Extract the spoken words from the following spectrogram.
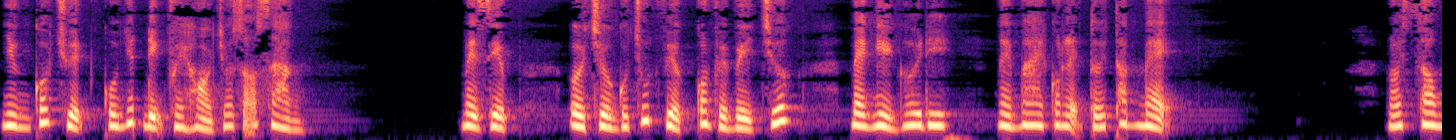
Nhưng có chuyện cô nhất định phải hỏi cho rõ ràng. Mẹ Diệp, ở trường có chút việc con phải về trước, mẹ nghỉ ngơi đi, ngày mai con lại tới thăm mẹ. Nói xong,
